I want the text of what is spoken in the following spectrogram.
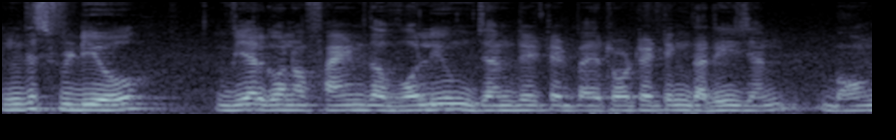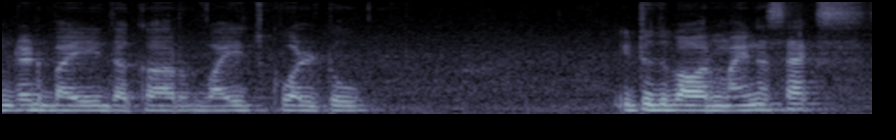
In this video, we are going to find the volume generated by rotating the region bounded by the curve y is equal to e to the power minus x,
